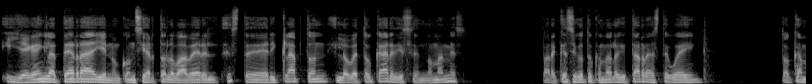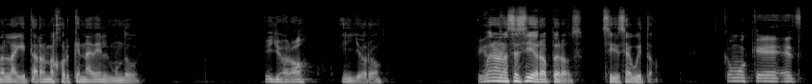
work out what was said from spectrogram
Y llega a Inglaterra y en un concierto lo va a ver el- este Eric Clapton y lo ve tocar y dice, no mames, ¿para qué sigo tocando la guitarra? Este güey toca la guitarra mejor que nadie en el mundo, güey. Y lloró. Y lloró. Fíjate, Bueno, no sé si lloró, pero sí se agüitó. Como que es,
